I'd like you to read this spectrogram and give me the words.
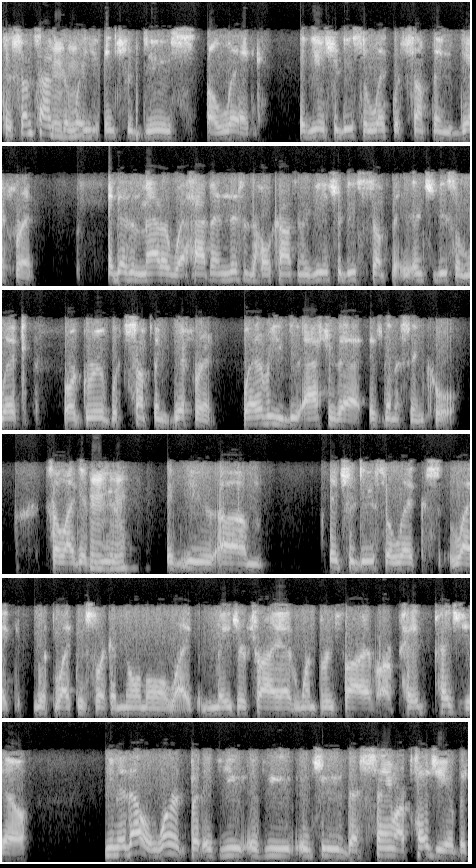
Because sometimes mm-hmm. the way you introduce a lick, if you introduce a lick with something different, it doesn't matter what happened. And this is the whole concept. If you introduce something, introduce a lick or groove with something different, whatever you do after that is going to seem cool. So like if mm-hmm. you if you um, introduce a licks like with like just like a normal like major triad one three five arpeggio, you know that will work. But if you if you introduce that same arpeggio but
